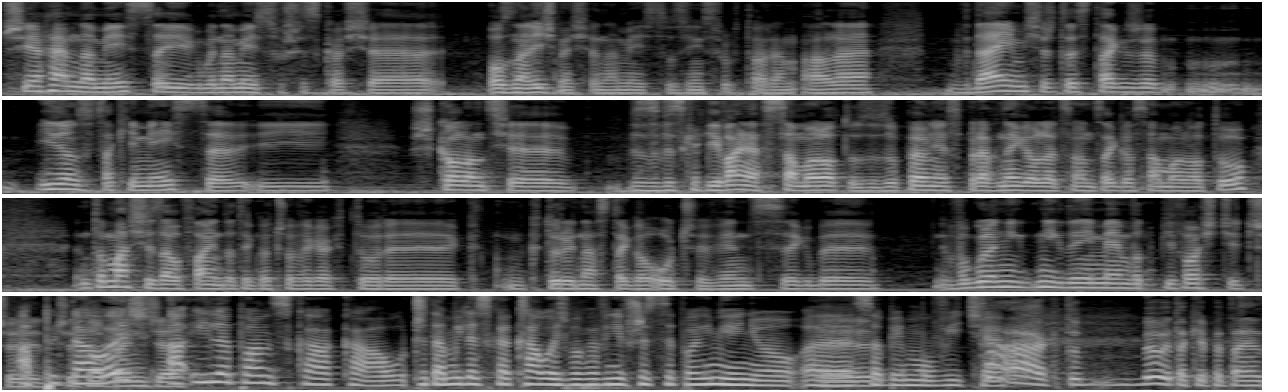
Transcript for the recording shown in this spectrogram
Przyjechałem na miejsce i jakby na miejscu wszystko się, poznaliśmy się na miejscu z instruktorem, ale wydaje mi się, że to jest tak, że idąc w takie miejsce i szkoląc się z wyskakiwania z samolotu, z zupełnie sprawnego, lecącego samolotu, to ma się zaufanie do tego człowieka, który, który nas tego uczy, więc jakby w ogóle nigdy, nigdy nie miałem wątpliwości, czy, a pytałeś, czy to będzie... a ile pan skakał? Czy tam ile skakałeś, bo pewnie wszyscy po imieniu e, e sobie mówicie. Tak, to były takie pytania.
